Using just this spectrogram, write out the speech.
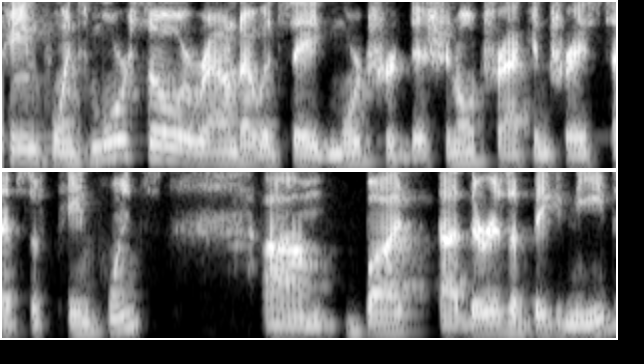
pain points, more so around I would say more traditional track and trace types of pain points. Um, but uh, there is a big need,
